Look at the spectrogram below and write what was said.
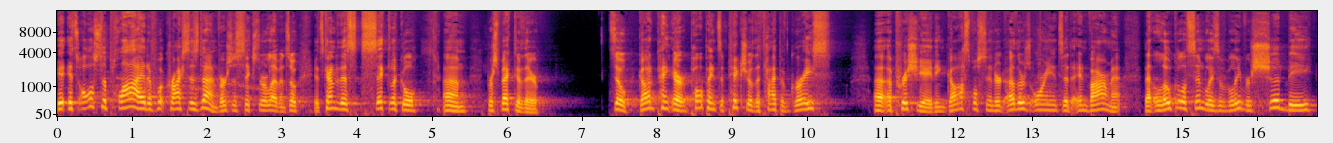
It's all supplied of what Christ has done, verses 6 through 11. So it's kind of this cyclical um, perspective there. So God paint, or Paul paints a picture of the type of grace uh, appreciating, gospel centered, others oriented environment that local assemblies of believers should be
